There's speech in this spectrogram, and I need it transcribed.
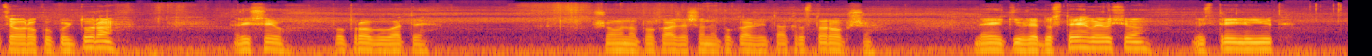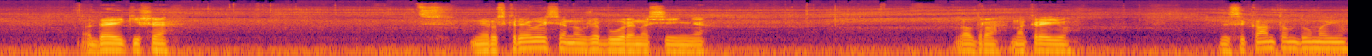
цього року культура. Рішив попробувати. Що воно покаже, що не покаже. Так, розторопша. Деякі вже достигли ось, вистрілюють, а деякі ще не розкрилися, але вже буре насіння. Завтра накрию десикантом, думаю.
